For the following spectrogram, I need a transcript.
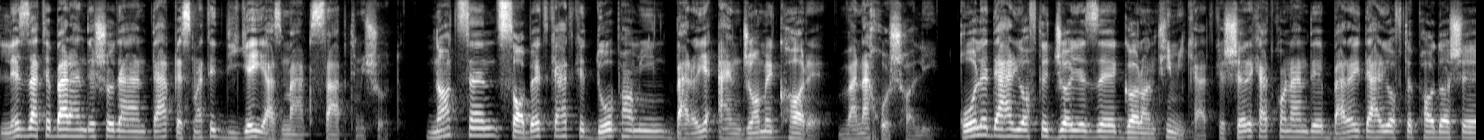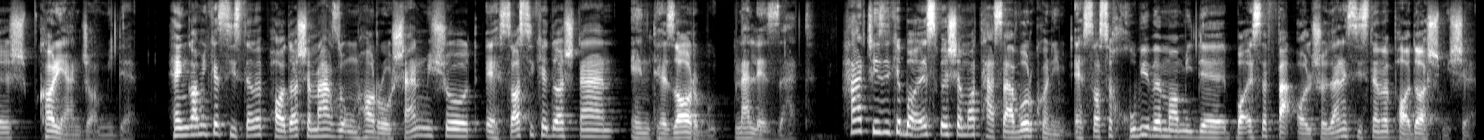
لذت برنده شدن در قسمت دیگه ای از مغز ثبت می شد ناتسن ثابت کرد که دوپامین برای انجام کاره و نه خوشحالی. قول دریافت جایزه گارانتی می‌کرد که شرکت کننده برای دریافت پاداشش کاری انجام میده. هنگامی که سیستم پاداش مغز اونها روشن می‌شد احساسی که داشتن انتظار بود نه لذت. هر چیزی که باعث بشه ما تصور کنیم احساس خوبی به ما میده باعث فعال شدن سیستم پاداش میشه.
